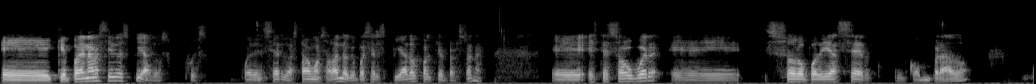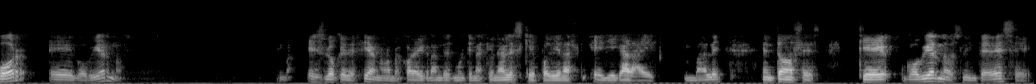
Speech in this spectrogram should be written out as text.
¿Que pueden haber sido espiados? Pues pueden ser, lo estábamos hablando, que puede ser espiado cualquier persona. este software solo podía ser comprado por gobiernos. Es lo que decían, a lo mejor hay grandes multinacionales que podían llegar a él, ¿vale? Entonces, que gobiernos le interese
